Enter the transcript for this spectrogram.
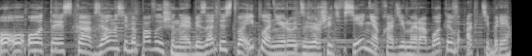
ООО «ТСК» взял на себя повышенные обязательства и планирует завершить все необходимые работы в октябре.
